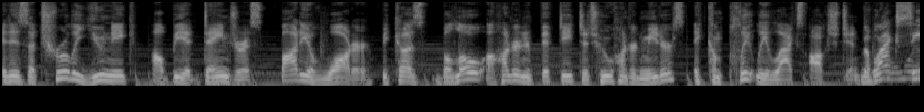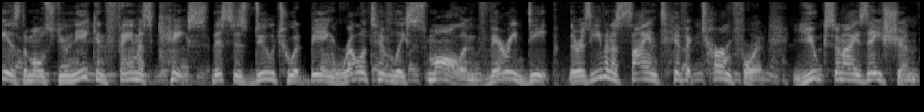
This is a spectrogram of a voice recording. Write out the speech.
it is a truly unique, albeit dangerous, body of water because below 150 to 200 meters, it completely lacks oxygen. The Black Sea is the most unique and famous case. This is due to it being relatively small and very deep. There is even a scientific term for it euxinization,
